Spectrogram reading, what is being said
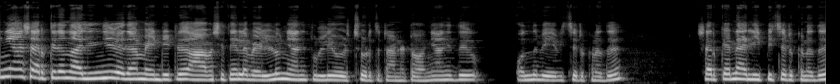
ഇനി ആ ശർക്കര ഒന്ന് അലിഞ്ഞ് വരാൻ വേണ്ടിയിട്ട് ആവശ്യത്തിനുള്ള വെള്ളം ഞാൻ തുള്ളി ഒഴിച്ചു കൊടുത്തിട്ടാണ് കേട്ടോ ഞാനിത് ഒന്ന് വേവിച്ചെടുക്കണത്. ശർക്കരനെ അലിയിപ്പിച്ചെടുക്കണത്.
